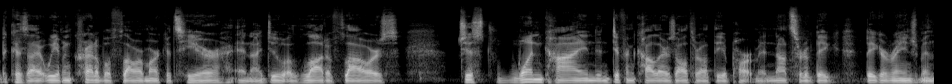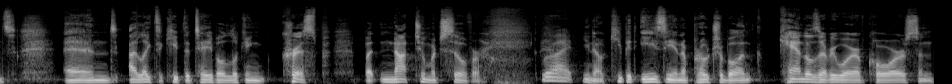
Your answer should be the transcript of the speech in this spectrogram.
because I, we have incredible flower markets here, and I do a lot of flowers, just one kind in different colors all throughout the apartment, not sort of big big arrangements. And I like to keep the table looking crisp, but not too much silver. Right. You know, keep it easy and approachable, and candles everywhere, of course, and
